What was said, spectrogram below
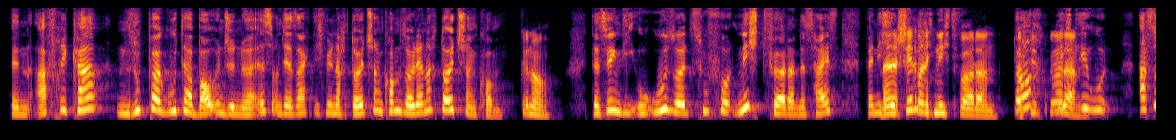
in Afrika ein super guter Bauingenieur ist und der sagt, ich will nach Deutschland kommen, soll der nach Deutschland kommen. Genau. Deswegen, die EU soll Zufuhr nicht fördern. Das heißt, wenn ich Nein, da steht aber nicht nicht fördern. Da doch, steht fördern. nicht EU. Ach so,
